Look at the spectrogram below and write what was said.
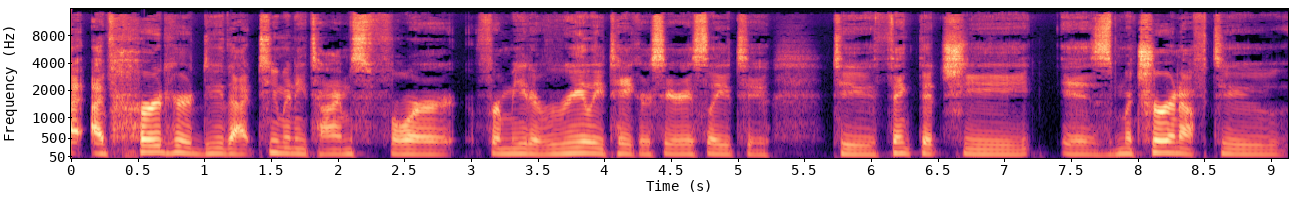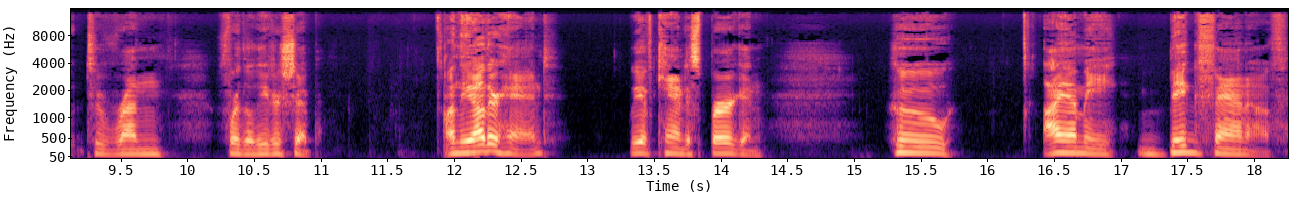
I, I've heard her do that too many times for for me to really take her seriously to to think that she is mature enough to to run for the leadership. On the other hand, we have Candice Bergen, who I am a big fan of.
